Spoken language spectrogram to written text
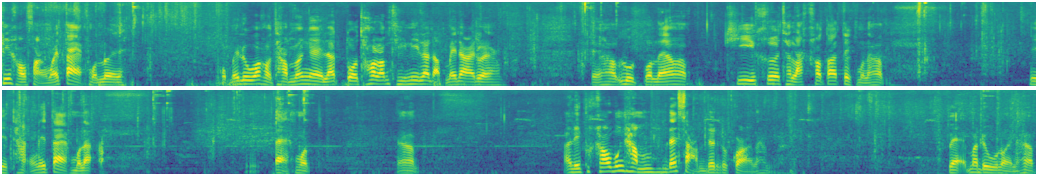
ที่เขาฝังไว้แตกหมดเลย ผมไม่รู้ว่าเขาทำว่าไง แล้วตัวท่อล้ำทิ้งนี่ระดับไม่ได้ด้วยครับเห็นครับ หลุดหมดแล้วครับขี้เครื่อทะลักเข้าใต้ตึกหมดแล้วครับ นี่ถังนี่แตกหมดแล้ว แตกหมดนะครับ อันนี้เขาเพิ่งทำได้สามเดือนกว่าๆนะครับ แวะมาดูหน่อยนะครับ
